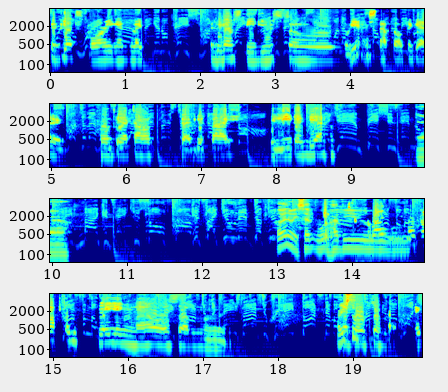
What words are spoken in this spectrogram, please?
It gets boring and like it becomes tedious. So yeah, I stopped altogether. Moved the account, said goodbye, deleted the app. Yeah. Oh, anyways, have, have you? Playing now is um. Are you still Echoes of Magic.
